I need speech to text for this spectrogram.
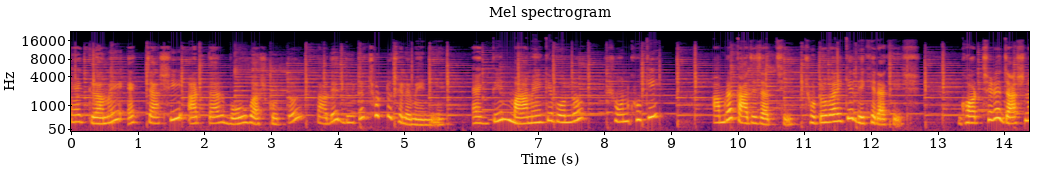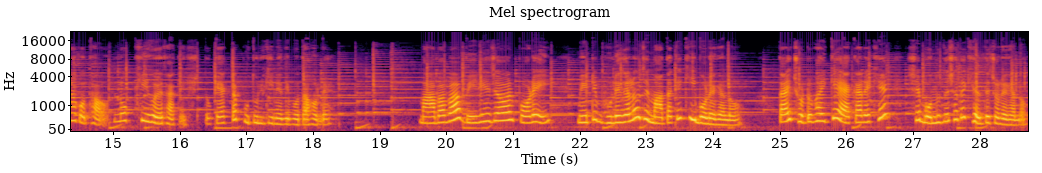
এক গ্রামে এক চাষি আর তার বউ বাস করত তাদের দুইটা ছোট্ট ছেলে মেয়ে নিয়ে। একদিন মা মেয়েকে বলল, শোন খুকি, আমরা কাজে যাচ্ছি, ছোট ভাইকে দেখে রাখিস। ঘর ছেড়ে যাস না কোথাও, লক্ষ্মী হয়ে থাকিস, তোকে একটা পুতুল কিনে দিব তাহলে। মা বাবা বেরিয়ে যাওয়ার পরেই মেয়েটি ভুলে গেল যে মা তাকে কী বলে গেল। তাই ছোট ভাইকে একা রেখে সে বন্ধুদের সাথে খেলতে চলে গেল।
